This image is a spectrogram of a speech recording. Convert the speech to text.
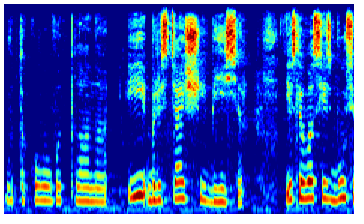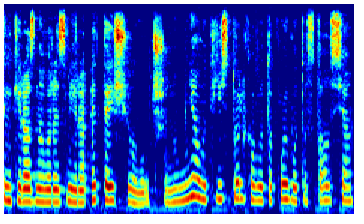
Вот такого вот плана. И блестящий бисер. Если у вас есть бусинки разного размера, это еще лучше. Но у меня вот есть только вот такой вот остался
